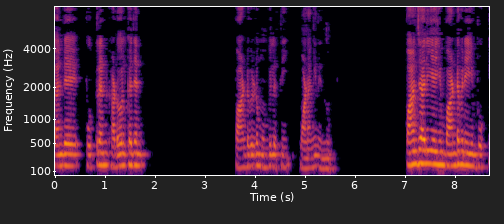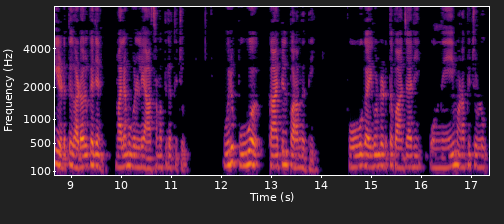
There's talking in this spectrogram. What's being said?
തന്റെ പുത്രൻ ഘടോൽക്കജൻ പാണ്ഡവരുടെ മുമ്പിലെത്തി വണങ്ങി നിന്നു. പാഞ്ചാലിയെയും പാണ്ഡവരെയും പൊക്കിയെടുത്ത് ഘടോൽക്കജൻ മലമുകളിലെ ആശ്രമത്തിലെത്തിച്ചു. ഒരു പൂവ് കാറ്റിൽ പറന്നെത്തി. പൂവ് കൈകൊണ്ടെടുത്ത പാഞ്ചാലി ഒന്നേ മണപ്പിച്ചുള്ളൂ.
